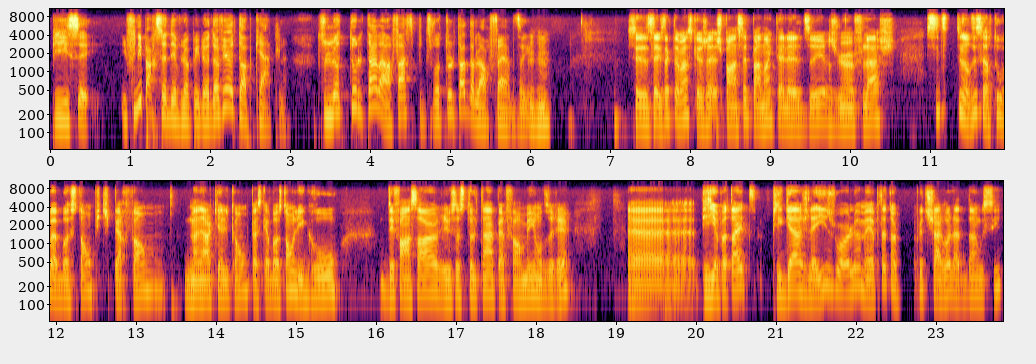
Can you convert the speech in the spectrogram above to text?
puis il, finit par se développer, là, devient un top 4. là. Tu l'as tout le temps en face puis tu vas tout le temps de leur faire dire. Mhm. C'est exactement ce que je, je pensais pendant que tu allais le dire. J'ai eu un flash. Si Tinordi se retrouve à Boston puis qu'il performe de manière quelconque, parce qu'à Boston, les gros défenseurs réussissent tout le temps à performer, on dirait. Euh, puis il y a peut-être, puis gage la ce joueur-là, mais il y a peut-être un peu de Chara là-dedans aussi.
